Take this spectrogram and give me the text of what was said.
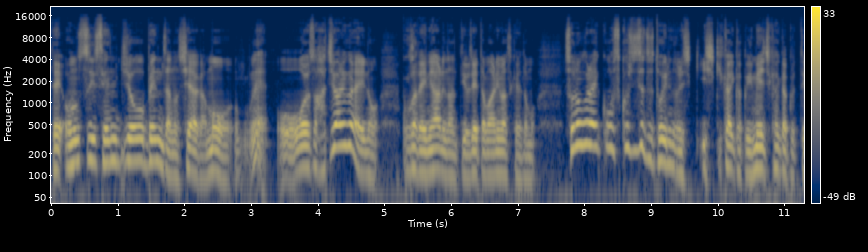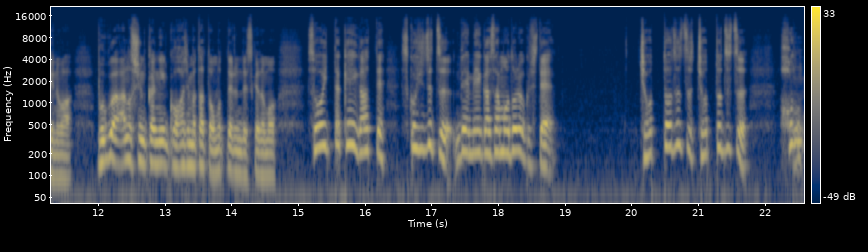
で温水洗浄便座のシェアがもうねおおよそ8割ぐらいのご家庭にあるなんていうデータもありますけれどもそのぐらいこう少しずつトイレの意識改革イメージ改革っていうのは僕はあの瞬間にこう始まったと思ってるんですけどもそういった経緯があって少しずつでメーカーさんも努力してちょっとずつちょっとずつ本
